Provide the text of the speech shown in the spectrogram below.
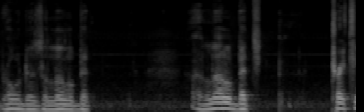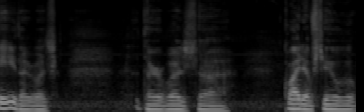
road was a little bit a little bit tricky. There was there was uh, quite a few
